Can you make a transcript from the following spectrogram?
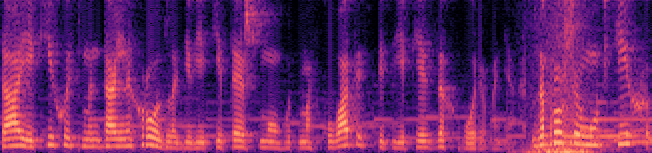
та якихось ментальних розладів, які теж можуть маскуватись під якесь захворювання. Запрошуємо всіх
